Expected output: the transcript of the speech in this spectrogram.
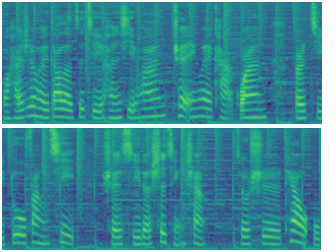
我还是回到了自己很喜欢却因为卡关而几度放弃学习的事情上，就是跳舞。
